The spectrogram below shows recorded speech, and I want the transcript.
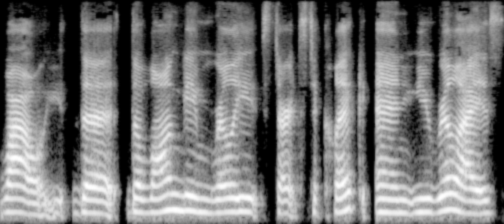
wow, the the long game really starts to click, and you realize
